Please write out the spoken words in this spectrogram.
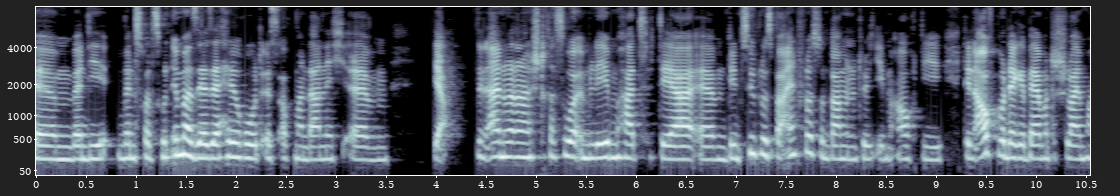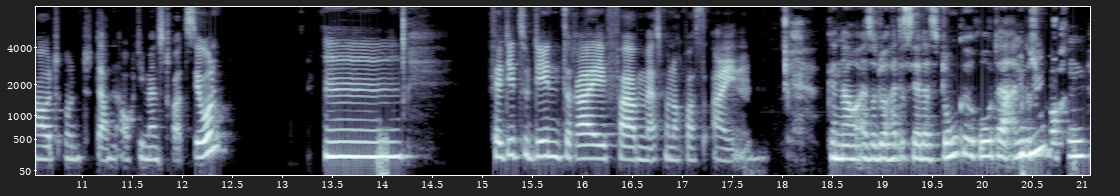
ähm, wenn die Menstruation immer sehr, sehr hellrot ist, ob man da nicht ähm, ja, den einen oder anderen Stressor im Leben hat, der ähm, den Zyklus beeinflusst und damit natürlich eben auch die, den Aufbau der Gebärmutterschleimhaut und dann auch die Menstruation. Mm, fällt dir zu den drei Farben erstmal noch was ein? Genau, also du hattest ja das Dunkelrote mhm. angesprochen. Mhm.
